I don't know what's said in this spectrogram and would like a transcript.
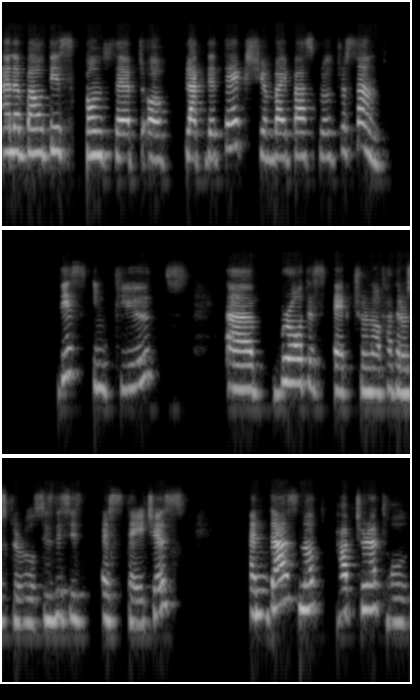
and about this concept of plaque detection by vascular ultrasound. This includes a broad spectrum of atherosclerosis disease stages and does not capture at all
